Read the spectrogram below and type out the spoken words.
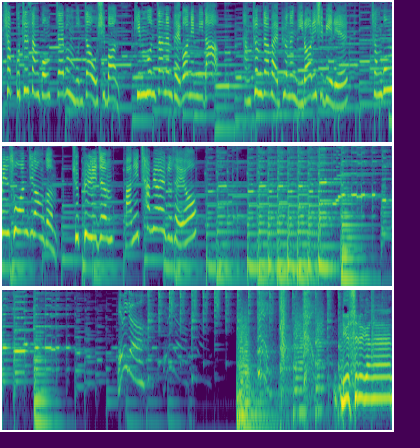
샵9730 짧은 문자 50원, 긴 문자는 100원입니다. 당첨자 발표는 1월 21일. 전국민 소원지원금, 주필리즘 많이 참여해주세요. 뉴스를 향한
